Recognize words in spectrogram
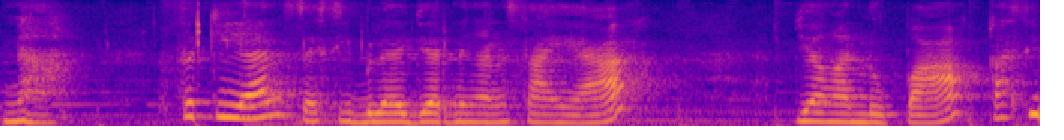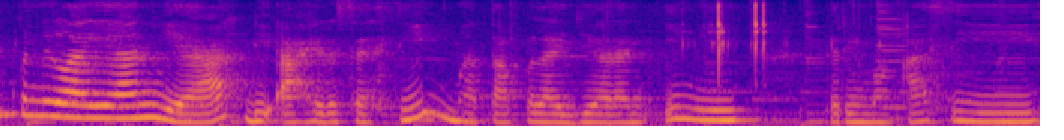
Nah, sekian sesi belajar dengan saya. Jangan lupa kasih penilaian ya di akhir sesi mata pelajaran ini. Terima kasih.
